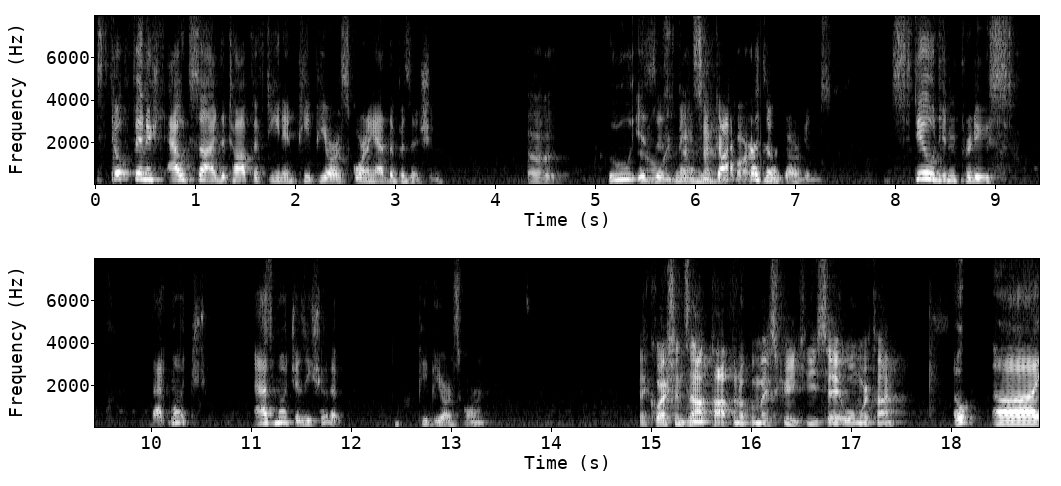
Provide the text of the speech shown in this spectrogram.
still finished outside the top 15 in PPR scoring at the position. Oh, Who is this like man? He got part. red zone targets, still didn't produce that much, as much as he should have. PPR scoring. that question's not popping up on my screen. Can you say it one more time? Oh, uh,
